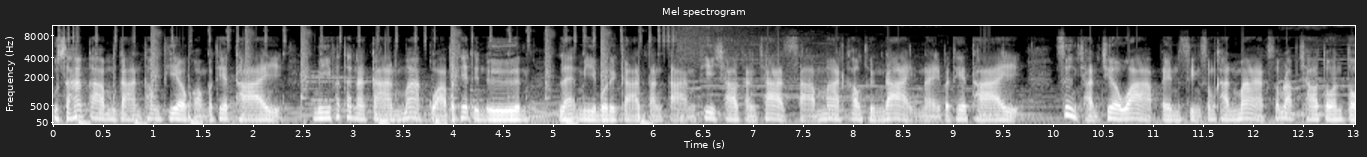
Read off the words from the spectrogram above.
อุตสาหกรรมการท่องเที่ยวของประเทศไทย มีพัฒนาการมากกว่าประเทศอื่น ๆ และมีบริการต่างๆ ที่ชาวต่างชาติสามารถเข้าถึงได้ในประเทศไทย ซึ่งฉันเชื่อว่าเป็นสิ่งสำคัญมากสำหรับชาวตะวันต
